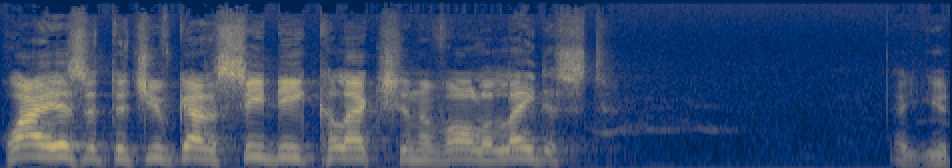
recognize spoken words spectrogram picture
Why is it that you've got a CD collection of all the latest? Uh, you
